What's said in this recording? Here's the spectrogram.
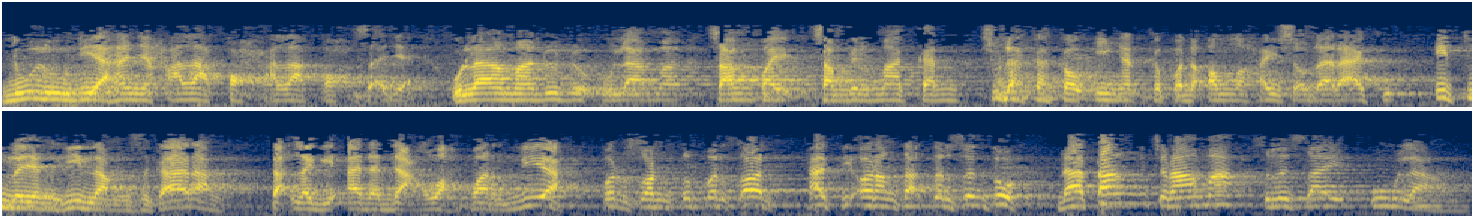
Dulu dia hanya halakoh-halakoh saja. Ulama duduk, ulama sampai sambil makan. Sudahkah kau ingat kepada Allah, hai saudaraku? Itulah yang hilang sekarang. Tak lagi ada dakwah fardiah, person to person. Hati orang tak tersentuh. Datang ceramah, selesai pulang.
